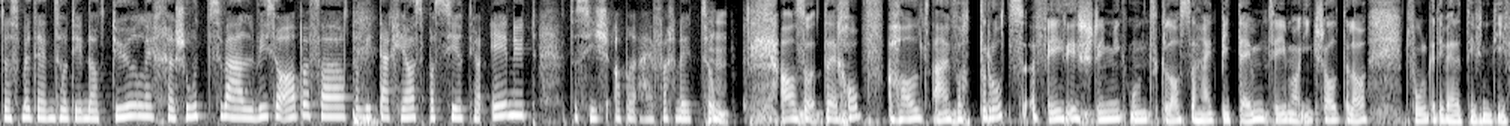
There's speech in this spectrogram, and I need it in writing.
dass man dann so die natürlichen Schutzwelle wie so runterfährt und wie denkt, ja, es passiert ja eh nichts. Das ist aber einfach nicht so. Hm. Also der Kopf halt einfach trotz Ferienstimmung und Gelassenheit bei dem Thema eingeschaltet lassen. Die Folgen die wären definitiv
